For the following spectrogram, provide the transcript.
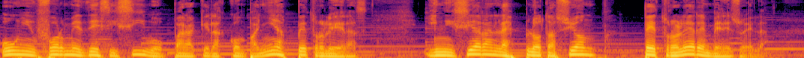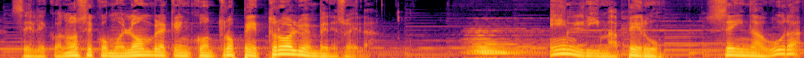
un informe decisivo para que las compañías petroleras iniciaran la explotación petrolera en Venezuela. Se le conoce como el hombre que encontró petróleo en Venezuela. En Lima, Perú, se inaugura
